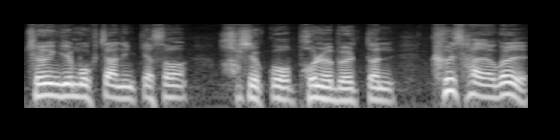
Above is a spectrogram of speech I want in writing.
조영기 목사님께서 하셨고 본을 보였던 그 사역을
